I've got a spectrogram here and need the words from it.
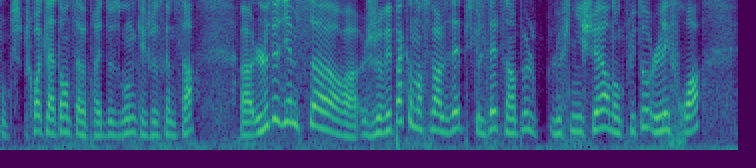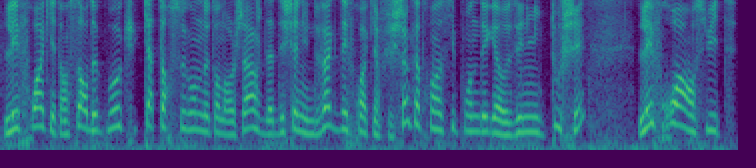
Donc je crois que l'attente c'est à peu près 2 secondes, quelque chose comme ça. Euh, le deuxième sort, je vais pas commencer par le Z puisque le Z c'est un peu le finisher, donc plutôt l'effroi. L'effroi qui est un sort de poke, 14 secondes de temps de recharge, déchaîne une vague d'effroi qui inflige 186 points de dégâts aux ennemis touchés. L'effroi ensuite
